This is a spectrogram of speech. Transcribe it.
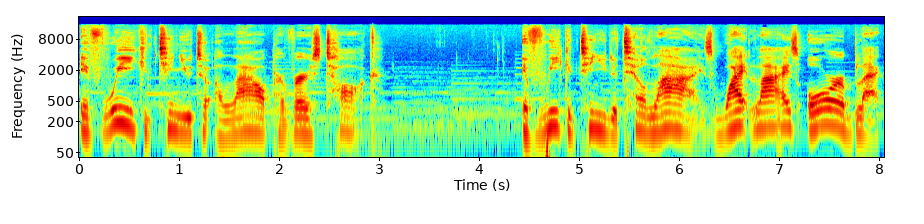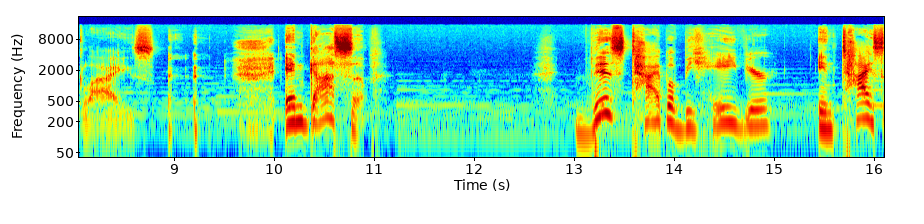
If we continue to allow perverse talk, if we continue to tell lies, white lies or black lies, and gossip. This type of behavior entice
